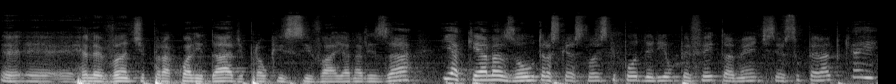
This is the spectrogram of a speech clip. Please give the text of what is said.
é, é, relevante para a qualidade, para o que se vai analisar, e aquelas outras questões que poderiam perfeitamente ser superadas, porque aí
